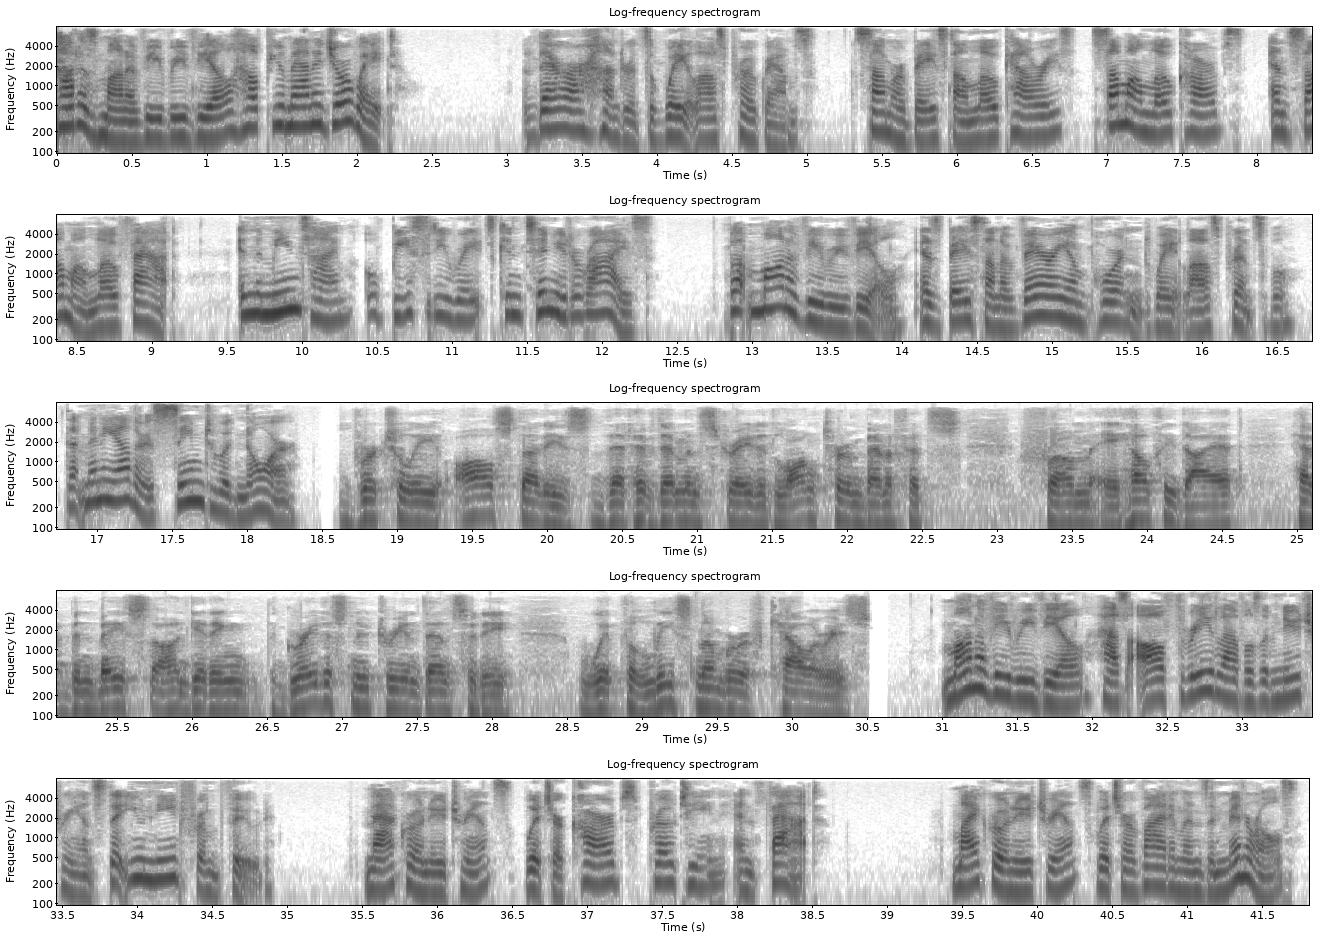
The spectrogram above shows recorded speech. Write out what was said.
How does MonaVie Reveal help you manage your weight? There are hundreds of weight loss programs. Some are based on low calories, some on low carbs, and some on low fat. In the meantime, obesity rates continue to rise. But MonaVie Reveal is based on a very important weight loss principle that many others seem to ignore. Virtually all studies that have demonstrated long-term benefits from a healthy diet have been based on getting the greatest nutrient density with the least number of calories. MonaVie Reveal has all three levels of nutrients that you need from food. Macronutrients, which are carbs, protein, and fat. Micronutrients, which are vitamins and minerals.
